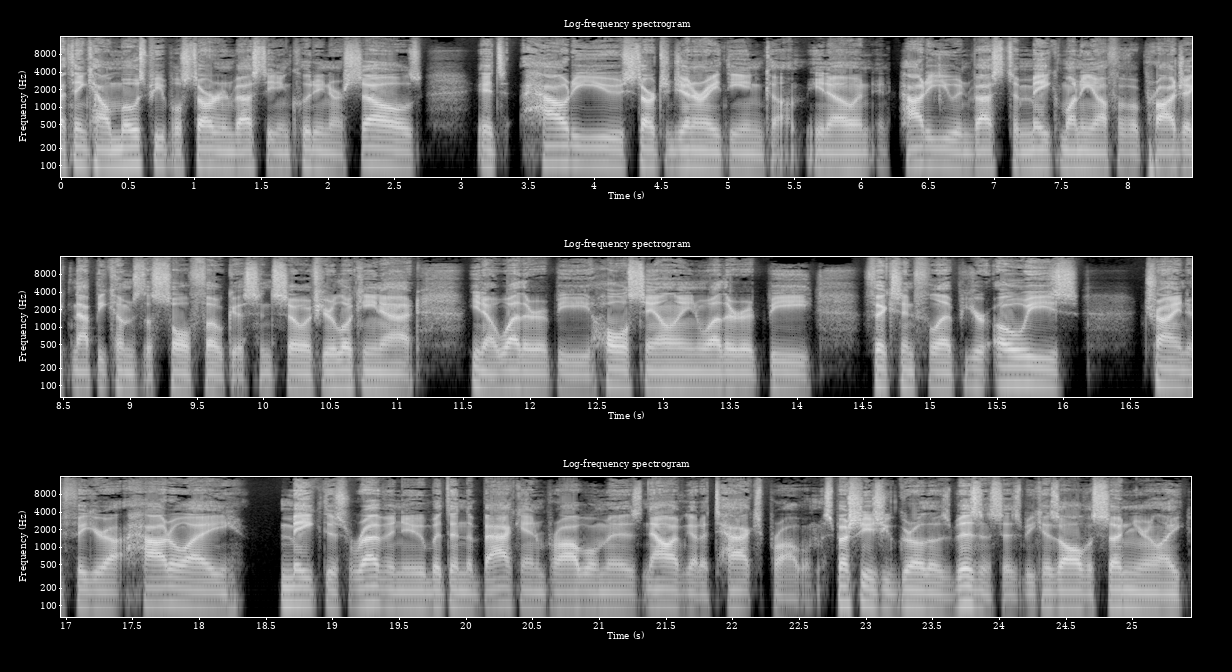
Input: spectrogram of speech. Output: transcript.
I think how most people start investing, including ourselves, it's how do you start to generate the income, you know, and, and, how do you invest to make money off of a project? And that becomes the sole focus. And so if you're looking at, you know, whether it be wholesaling, whether it be fix and flip, you're always trying to figure out how do I make this revenue? But then the back end problem is now I've got a tax problem, especially as you grow those businesses, because all of a sudden you're like,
